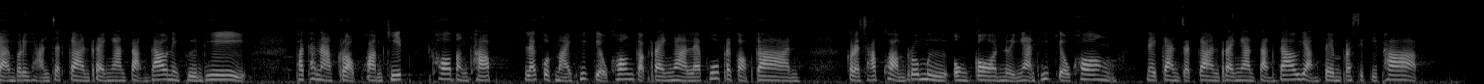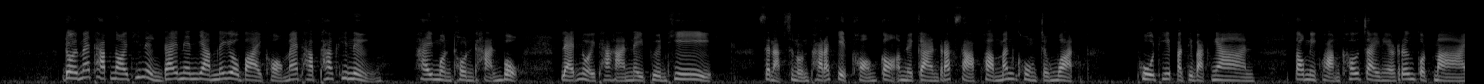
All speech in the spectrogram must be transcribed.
การบริหารจัดการแรงงานต่างด้าวในพื้นที่ พัฒนากรอบความคิด ข้อบังคับ และกฎหมายที่เกี่ยวข้องกับแรงงานและผู้ประกอบการ กระชับความร่วมมือองค์กรหน่วยงานที่เกี่ยวข้อง ในการจัดการแรงงานต่างด้าวอย่างเต็มประสิทธิภาพ โดยแม่ทัพน้อยที่ 1 ได้เน้นย้ำนโยบายของแม่ทัพภาคที่ 1 ให้มณฑลฐานบก และหน่วยทหารในพื้นที่ สนับสนุนภารกิจของกองอำนวยการรักษาความมั่นคงจังหวัด ผู้ที่ปฏิบัติงาน ต้องมีความเข้าใจในเรื่องกฎหมาย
